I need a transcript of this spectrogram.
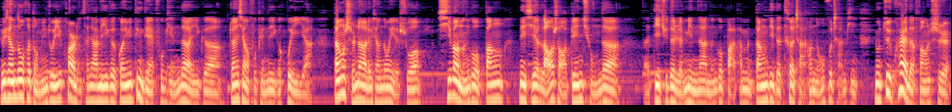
刘强东和董明珠一块儿去参加了一个关于定点扶贫的一个专项扶贫的一个会议啊。当时呢，刘强东也说，希望能够帮那些老少边穷的呃地区的人民呢，能够把他们当地的特产和农副产品用最快的方式。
